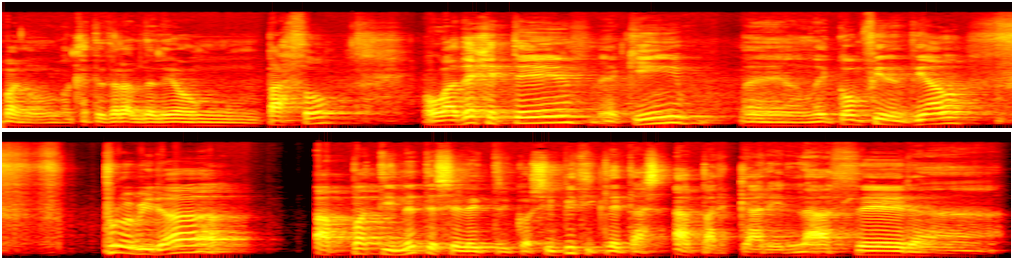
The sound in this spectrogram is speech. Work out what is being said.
bueno, la Catedral de León Pazo. La DGT, aquí, eh, Confidencial, prohibirá a patinetes eléctricos y bicicletas aparcar en la acera.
